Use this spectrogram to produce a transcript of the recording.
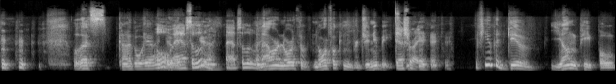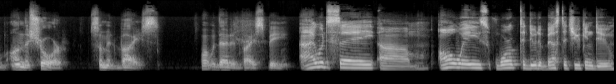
well, that's kind of the way I oh, do it. absolutely, Yeah. absolutely. An hour north of Norfolk and Virginia Beach. That's right. if you could give young people on the shore some advice, what would that advice be? I would say um, always work to do the best that you can do.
